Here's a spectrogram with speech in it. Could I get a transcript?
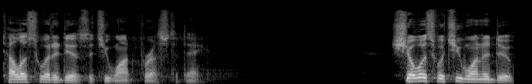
tell us what it is that you want for us today. Show us what you want to do.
